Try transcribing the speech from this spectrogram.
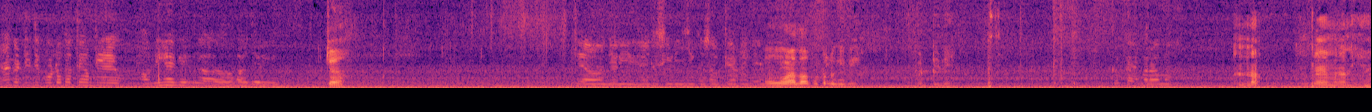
ਇਹ ਗੱਡੀ ਦੀ ਫੋਟੋ ਕਿੱਥੇ ਆਉਂਦੀ ਹੈ? ਆਉਣੀ ਹੈਗੀ ਹਾਜ਼ਰੀ ਕਿਆ ਜਾਂ ਜਿਹੜੀ ਐਲਸੀਡੀ ਜੀ ਕੋ ਸਭ ਕਿਆ ਕਹਿੰਦੇ ਆ ਉਹ ਆਦਾ ਫੋਟੋ ਲੱਗੀ ਵੀ ਗੱਡੀ ਦੀ। ਕੋ ਕੈਮਰਾ ਮਾ ਨਾ ਕੈਮਰਾ ਨਹੀਂ ਹੈ।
